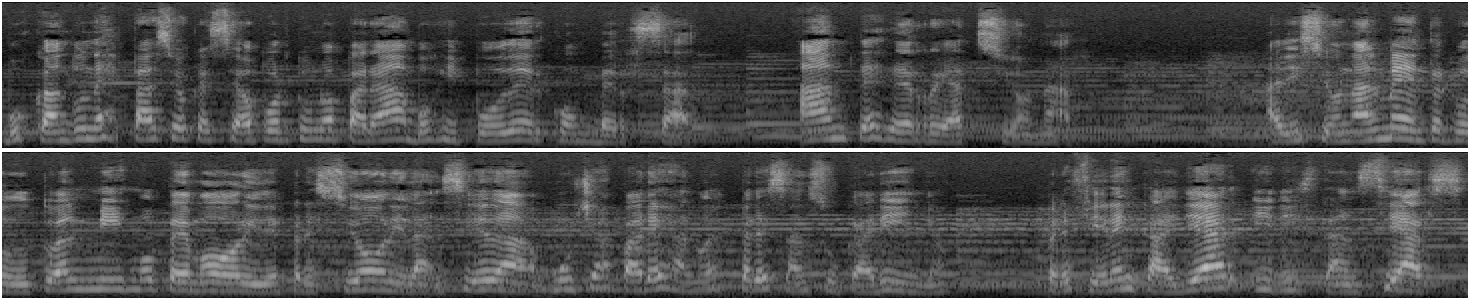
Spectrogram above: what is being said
buscando un espacio que sea oportuno para ambos y poder conversar antes de reaccionar. Adicionalmente, producto del mismo temor y depresión y la ansiedad, muchas parejas no expresan su cariño, prefieren callar y distanciarse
